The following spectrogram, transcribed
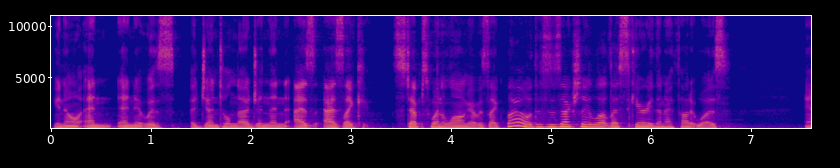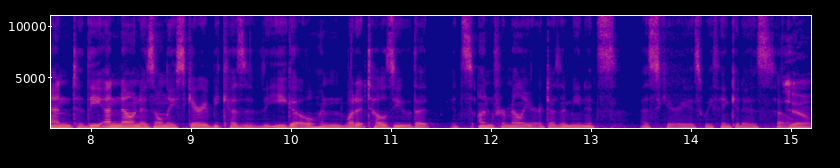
you know, and and it was a gentle nudge. And then as as like steps went along, I was like, wow, this is actually a lot less scary than I thought it was. And the unknown is only scary because of the ego and what it tells you that it's unfamiliar. It doesn't mean it's as scary as we think it is. So Yeah.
